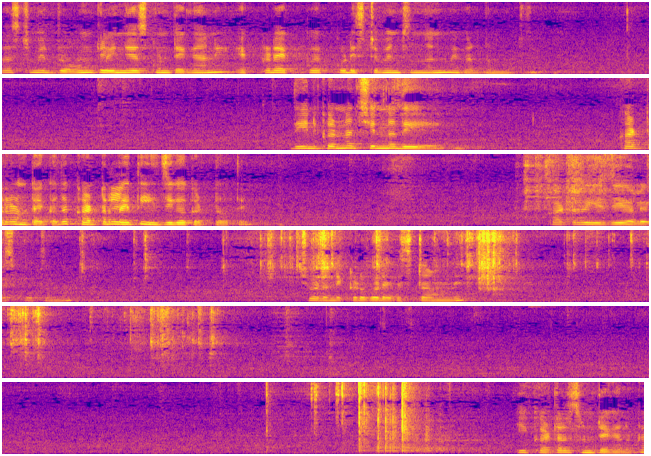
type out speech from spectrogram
ఫస్ట్ మీరు బ్రౌన్ క్లీన్ చేసుకుంటే కానీ ఎక్కడ ఎక్కువ ఎక్కువ డిస్టర్బెన్స్ ఉందని మీకు అర్థమవుతుంది. దీనికన్నా చిన్నది కట్టర్ ఉంటాయి కదా కట్టర్లు అయితే ఈజీగా కట్ అవుతాయి. కట్టర్ ఈజీగా లేచిపోతుంది చూడండి ఇక్కడ కూడా ఎక్స్ట్రా ఉంది. ఈ కటర్స్ ఉంటే కనుక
